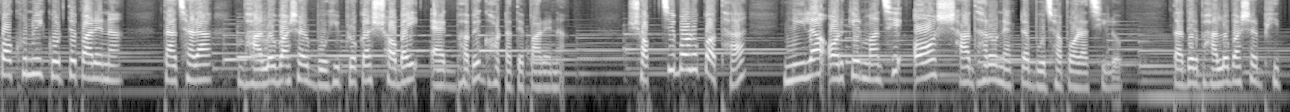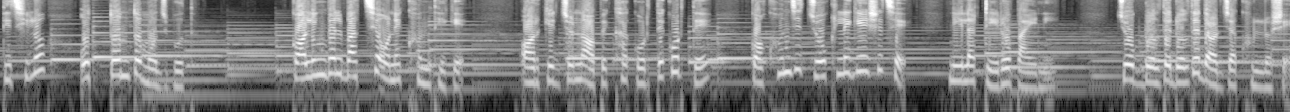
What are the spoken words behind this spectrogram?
কখনোই করতে পারে না। তাছাড়া ভালোবাসার বহিঃপ্রকাশ সবাই একভাবে ঘটাতে পারে না। সবচেয়ে বড় কথা, নীলা অর্কের মাঝে অসাধারণ একটা বোঝাপড়া ছিল। তাদের ভালোবাসার ভিত্তি ছিল অত্যন্ত মজবুত। কলিং বেল বাজছে অনেকক্ষণ থেকে। অর্কের জন্য অপেক্ষা করতে করতে কখন যে চোখ লেগে এসেছে, নীলা টেরও পায়নি। চোখ ডলতে ডলতে দরজা খুলল সে।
